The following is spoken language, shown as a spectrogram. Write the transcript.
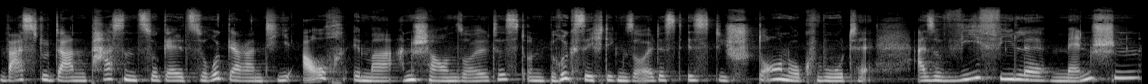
Was du dann passend zur Geld-Zurück-Garantie auch immer anschauen solltest und berücksichtigen solltest, ist die Stornoquote. Also wie viele Menschen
